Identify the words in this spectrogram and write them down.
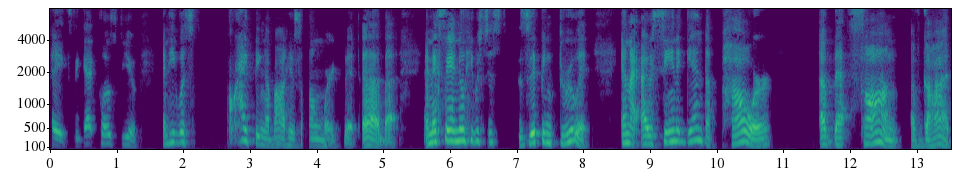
takes to get close to you. And he was griping about his homework that, uh, but, and next thing I knew, he was just zipping through it. And I, I was seeing again the power of that song of God.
